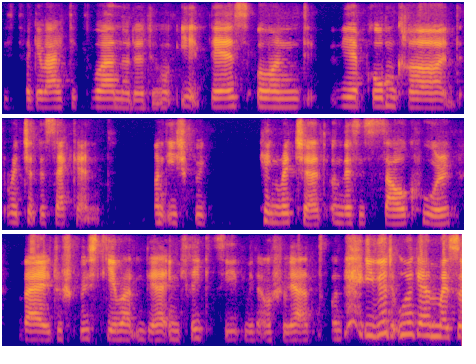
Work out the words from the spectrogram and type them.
bist vergewaltigt worden oder du das und wir proben gerade Richard II und ich spiele King Richard und das ist sau cool, weil du spürst jemanden, der in Krieg zieht mit einem Schwert. Und ich würde urgern mal so,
